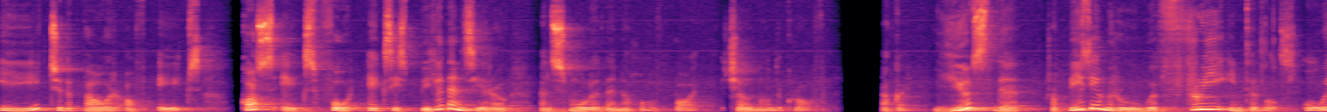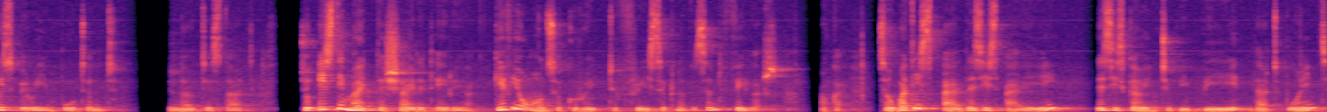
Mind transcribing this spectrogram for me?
e to the power of x cos x for x is bigger than 0 and smaller than a half pi shown on the graph. Okay, use the trapezium rule with three intervals. Always very important to notice that. To estimate the shaded area, give your answer correct to three significant figures. Okay, so what is A? This is A. This is going to be B, that point.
